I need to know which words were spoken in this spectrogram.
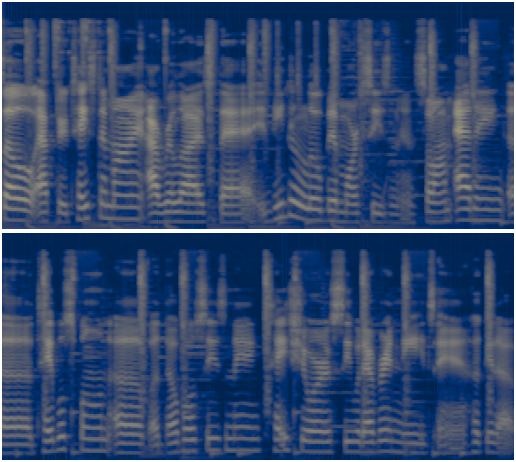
So after tasting mine, I realized that it needed a little bit more seasoning. So I'm adding a tablespoon of adobo seasoning. Taste yours, see whatever it needs, and hook it up.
